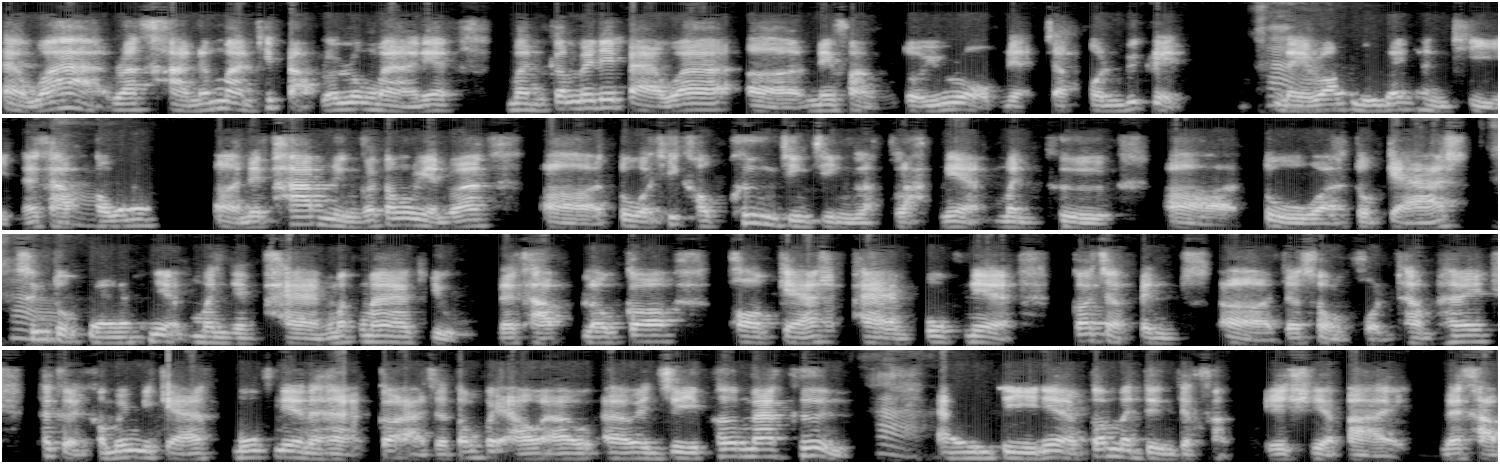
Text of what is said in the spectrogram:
แต่ว่าราคาน้ำมันที่ปรับลดลงมาเนี่ย มันก็ไม่ได้แปลว่าในฝั่งตัวยุโรปเนี่ยจะพ้นวิกฤตในรอบนี้ได้ทันทีนะครับ เพราะว่า ในภาพหนึ่งก็ต้องเรียนว่าตัวที่เขาพึ่งจริง ๆ หลัก ๆ เนี่ยมันคือตัวตัวแก๊สซึ่งตัวแก๊สเนี่ยมันยังแพงมาก ๆอยู่นะครับแล้วก็พอแก๊สแพงปุ๊บเนี่ยก็จะเป็นจะส่งผลทำให้ถ้าเกิดเขาไม่มีแก๊สปุ๊บเนี่ยนะฮะก็อาจจะต้องไปเอา LNG เพิ่มมากขึ้น LNG เนี่ยก็มาดึงจากฝั่งเอเชียไป นะครับ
